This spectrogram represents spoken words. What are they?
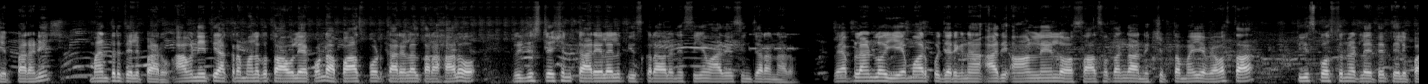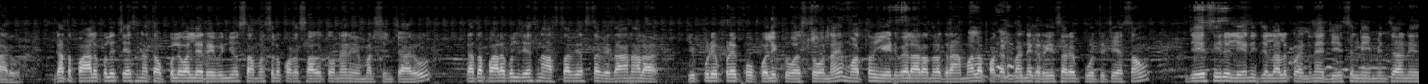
చెప్పారని మంత్రి తెలిపారు. అవినీతి అక్రమాలకు తావు లేకుండా పాస్పోర్ట్ కార్యాలయాల తరహాలో రిజిస్ట్రేషన్ కార్యాలయాలు తీసుకురావాలని సీఎం ఆదేశించారన్నారు. వెబ్లాండ్లో ఏ మార్పు జరిగినా అది ఆన్లైన్లో శాశ్వతంగా నిక్షిప్తమయ్యే వ్యవస్థ తీసుకొస్తున్నట్లయితే తెలిపారు. గత పాలకులు చేసిన తప్పుల వల్లే రెవెన్యూ సమస్యలు కొనసాగుతున్నాయని విమర్శించారు. గత పాలకులు చేసిన అస్తవ్యస్త విధానాలు ఇప్పుడిప్పుడే కొ- కొలిక్కి వస్తూ ఉన్నాయి మొత్తం ఏడు వేల ఆరు వందల గ్రామాల్లో పకడ్బందీకి రీసర్వే పూర్తి చేస్తాం జేసీలు లేని జిల్లాలకు వెంటనే జేసీలు నియమించాలని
